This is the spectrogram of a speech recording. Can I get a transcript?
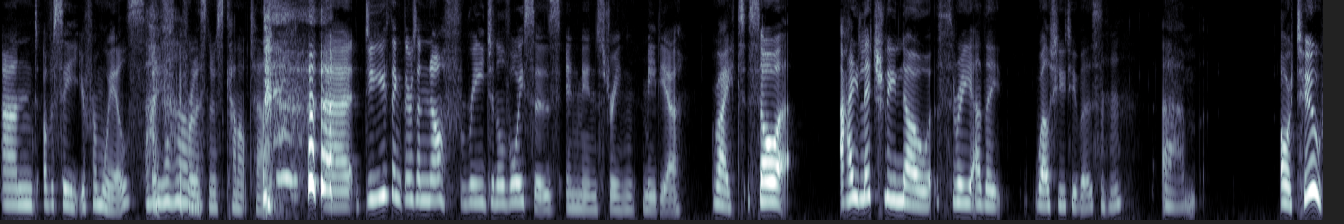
And obviously, you're from Wales, if, if our listeners cannot tell. uh, do you think there's enough regional voices in mainstream media? Right. So I literally know three other Welsh YouTubers. Um, or two.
